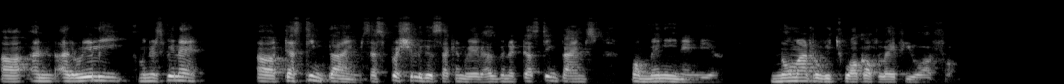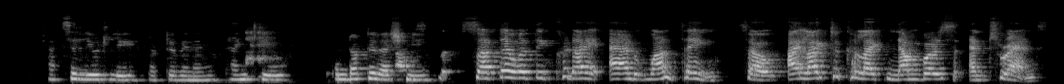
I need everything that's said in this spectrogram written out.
Uh, and I really, I mean, it's been a uh, testing times, especially the second wave, has been a testing times for many in India, no matter which walk of life you are from. Absolutely, Dr. Vinay. Thank you. And Dr. Rashmi. Um, Satyavati, could I add one thing? So I like to collect numbers and trends.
